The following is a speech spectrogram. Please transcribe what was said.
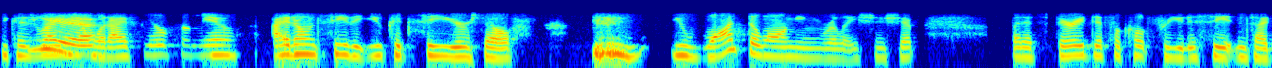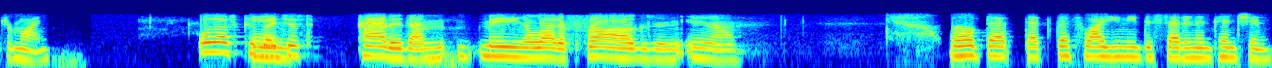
Because right Yeah. now, what I feel from you, I don't see that you could see yourself. you want the longing relationship, but it's very difficult for you to see it inside your mind. Well, that's because I just had it. I'm mating a lot of frogs, and you know. Well, that that that's why you need to set an intention.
